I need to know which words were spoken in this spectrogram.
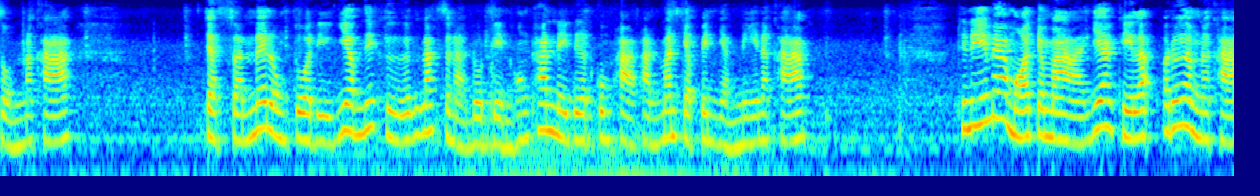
สนนะคะ จัดสรรได้ลงตัวดีเยี่ยมนี่คือลักษณะโดดเด่นของท่านในเดือนกุมภาพันธ์มันจะเป็นอย่างนี้นะคะ ทีนี้แม่หมอจะมาแยกทีละเรื่องนะคะ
